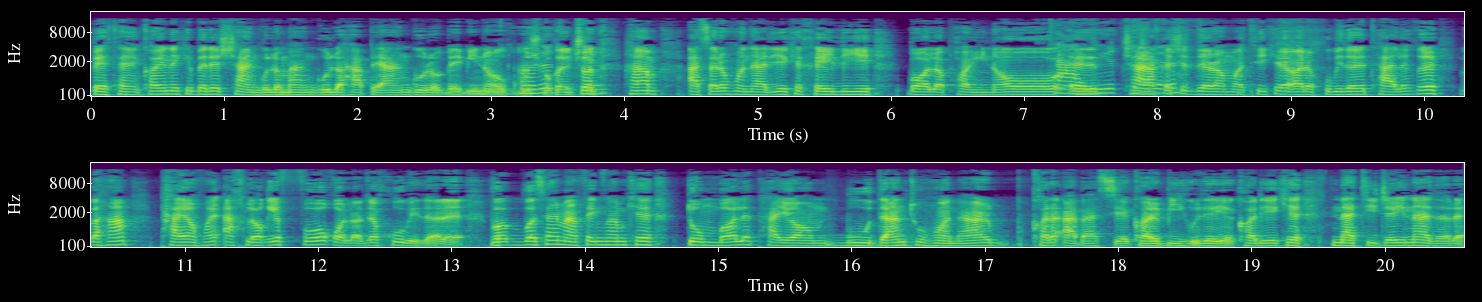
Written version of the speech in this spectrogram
بهترین کار اینه که بره شنگول و منگول و حب انگور رو ببینه. و گوش آره بکنه دیگه. چون هم اثر هنریه که خیلی بالا پایینا و. چرخش دراماتیک آره خوبی داره تعلیق داره و هم پیام های اخلاقی فوق العاده خوبی داره و واسه من فکر می‌کنم که دنبال پیام بودن تو هنر کار عبسیه کار بیهوده کاریه که نتیجه ای نداره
